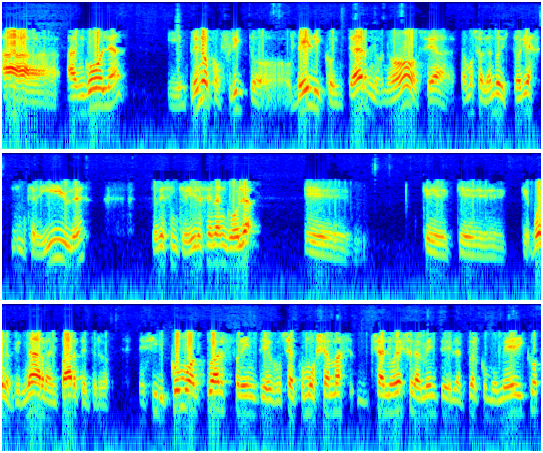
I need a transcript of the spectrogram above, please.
a Angola y en pleno conflicto bélico interno, ¿no? O sea, estamos hablando de historias increíbles, historias increíbles en Angola, eh, que, que, que, bueno, que narra en parte, pero es decir, cómo actuar frente, o sea, cómo ya más, ya no es solamente el actuar como médico,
